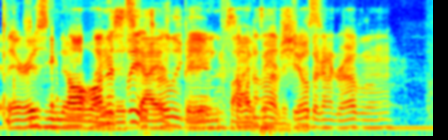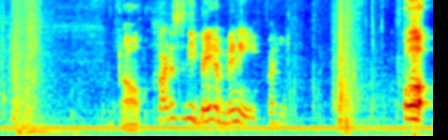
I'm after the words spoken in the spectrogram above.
There is no No, way honestly, this it's guy is early baiting game. Someone doesn't have shield, they're gonna grab them. Oh. Why doesn't he bait a mini? Oh!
